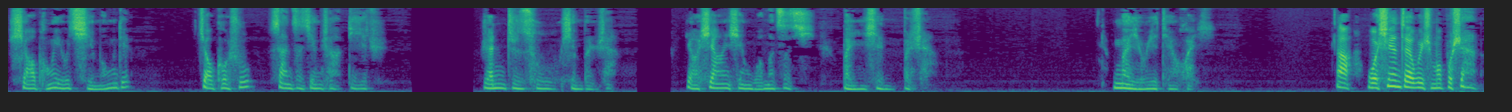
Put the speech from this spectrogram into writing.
小朋友启蒙的教科书《三字经》上第一句：“人之初，性本善。”要相信我们自己。本性本善，没有一点怀疑。啊，我现在为什么不善呢？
